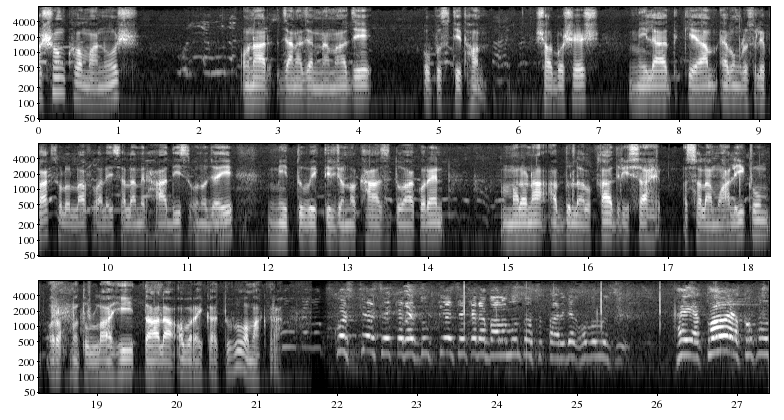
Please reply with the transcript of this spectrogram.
অসংখ্য মানুষ ওনার জানাজার নামাজে উপস্থিত হন। সর্বশেষ মিলাদ, কেয়াম এবং রসুল পাক সাল্লাহ আলাই সাল্লামের হাদিস অনুযায়ী মৃত্যু ব্যক্তির জন্য খাস দোয়া করেন মালানা আবদুল্লাহ আল কাদরি সাহেব। আসসালামু আলাইকুম রহমতুল্লাহি তালা অবরাকাতুহু ও কষ্টে আছে দুঃখে আছে ভালো মন্দ আছে, তার খবর লইছি। হ্যাঁ এত এত কোনো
